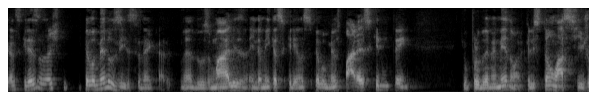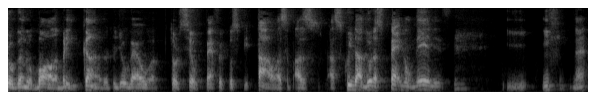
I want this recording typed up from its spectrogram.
As crianças, acho que pelo menos isso, né, cara? Né? Dos males, ainda bem que as crianças, pelo menos, parece que não tem, que o problema é menor. Que eles estão lá se jogando bola, brincando. Outro dia o Gael torceu o pé, foi pro hospital, as, as, as cuidadoras pegam neles. E, enfim, né?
